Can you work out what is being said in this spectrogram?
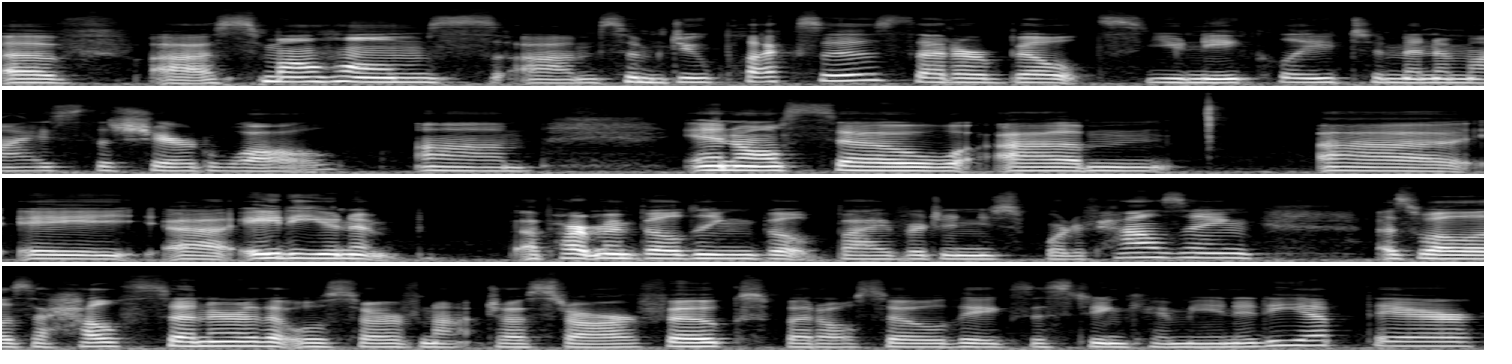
of uh, small homes, um, some duplexes that are built uniquely to minimize the shared wall. Um, and also um, uh, a uh, 80 unit apartment building built by Virginia Supportive Housing, as well as a health center that will serve not just our folks, but also the existing community up there.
